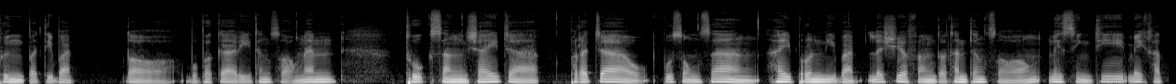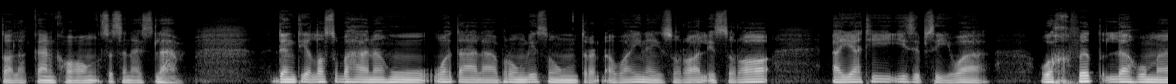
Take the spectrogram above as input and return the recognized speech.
พึงปฏิบัติต่อบุพการีทั้งสองนั้น ถูกสั่งใช้จากพระเจ้าผู้ทรงสร้างให้ปรนนิบัติและเชื่อฟังต่อท่านทั้งสอง ในสิ่งที่ไม่ขัดต่อหลักการของศาสนาอิสลาม ดังที่อัลลอฮฺสุบฮานะฮูวะตาลาพระองค์ได้ทรงตรัสเอาไว้ในสุราอัลอิสราะ อายะที่ 24 ว่า واخفض لهما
